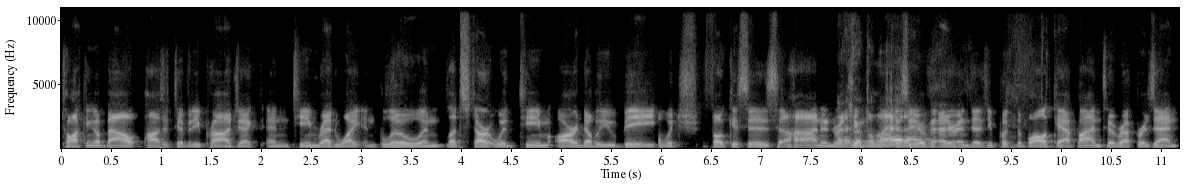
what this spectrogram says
talking about Positivity Project and Team Red, White, and Blue. And let's start with Team RWB, which focuses on enriching the lives of your veterans as you put the ball cap on to represent.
